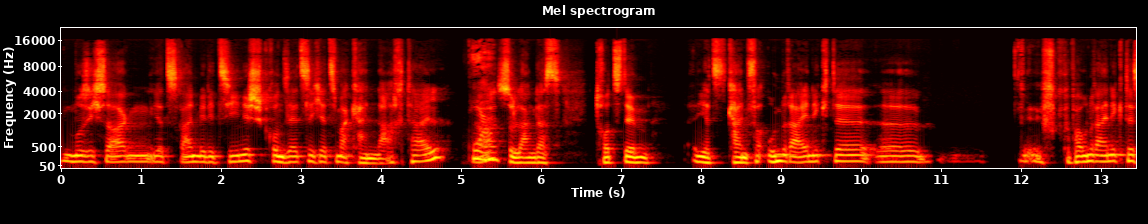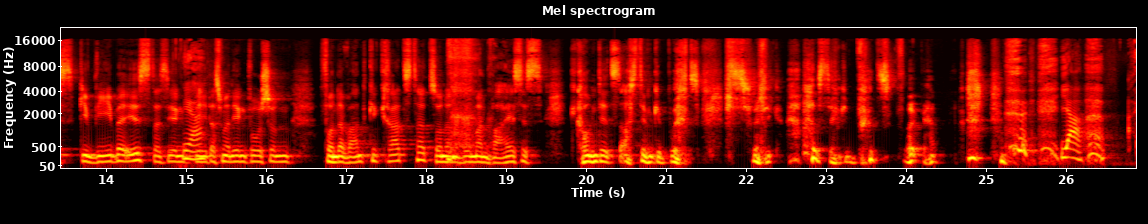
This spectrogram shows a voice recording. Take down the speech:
muss ich sagen, jetzt rein medizinisch grundsätzlich jetzt mal keinen Nachteil, ja. ja solange das trotzdem jetzt kein verunreinigte äh, verunreinigtes Gewebe ist, dass irgendwie, ja. dass man irgendwo schon von der Wand gekratzt hat, sondern wo man weiß, es kommt jetzt aus dem Geburts, aus dem Geburtsvorgang. ja,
